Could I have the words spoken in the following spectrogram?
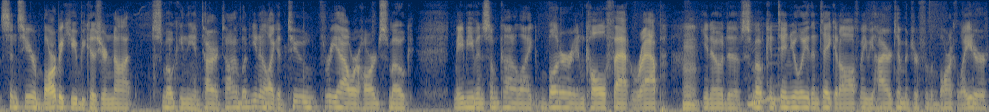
sincere barbecue because you're not smoking the entire time, but you know, like a two, three hour hard smoke, maybe even some kind of like butter and caul fat wrap, hmm. you know, to smoke mm-hmm. continually, then take it off, maybe higher temperature for the bark later.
